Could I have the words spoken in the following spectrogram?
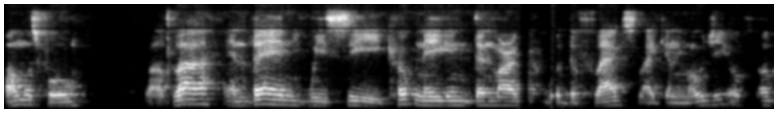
almost full. Blah blah, and then we see Copenhagen, Denmark, with the flags like an emoji of of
